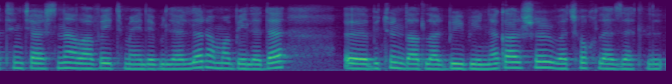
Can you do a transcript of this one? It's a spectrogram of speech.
ətin içərisinə əlavə etməyi də bilərlər, amma belə də e, bütün dadlar bir-birinə qarışır və çox ləzzətli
